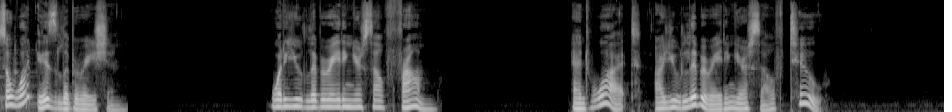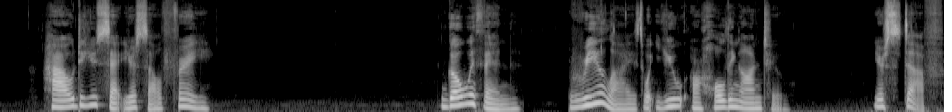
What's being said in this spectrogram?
So, what is liberation? What are you liberating yourself from? And what are you liberating yourself to? How do you set yourself free? Go within, realize what you are holding on to your stuff,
